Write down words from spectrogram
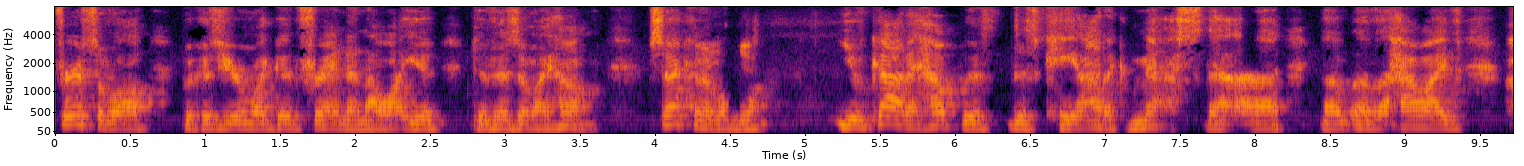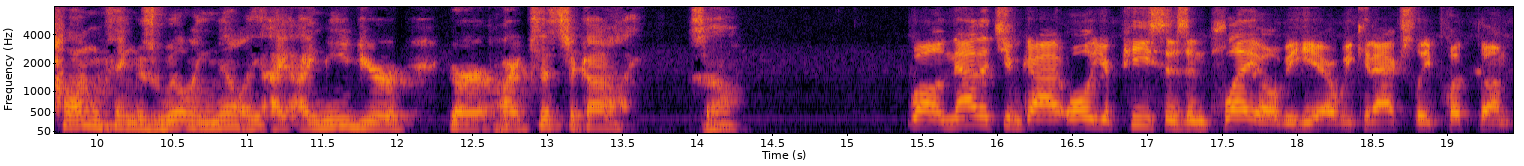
First of all, because you're my good friend and I want you to visit my home. Second of all, you've got to help with this chaotic mess that uh, of, of, how I've hung things willy nilly. I, I, need your your artistic eye. So, well, now that you've got all your pieces in play over here, we can actually put them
